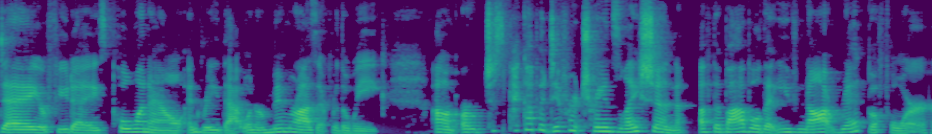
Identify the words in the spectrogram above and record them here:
day or few days pull one out and read that one or memorize it for the week. Um, or just pick up a different translation of the Bible that you've not read before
